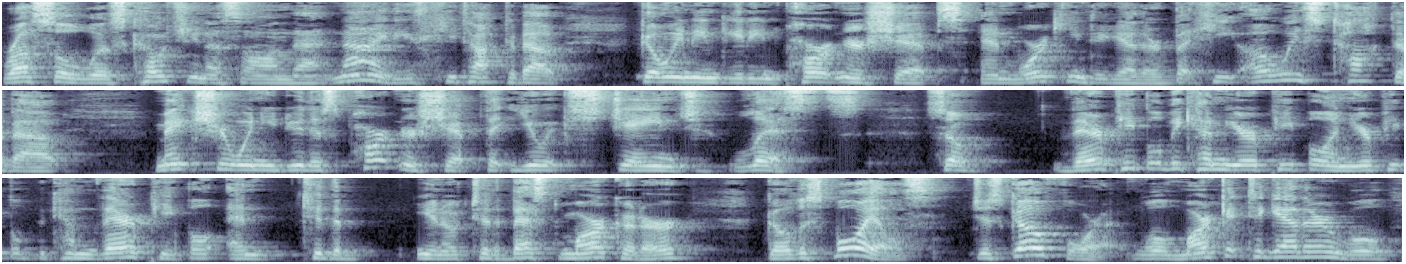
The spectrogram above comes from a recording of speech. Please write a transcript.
Russell was coaching us on that night, he, he talked about going and getting partnerships and working together, but he always talked about make sure when you do this partnership that you exchange lists. So their people become your people and your people become their people. And to the, you know, to the best marketer, go the spoils. Just go for it. We'll market together. We'll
